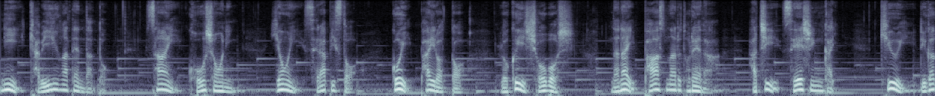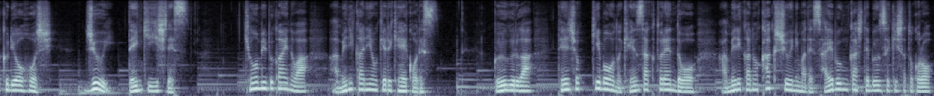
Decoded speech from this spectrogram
2位、キャビンアテンダント。3位、交渉人。4位、セラピスト。5位、パイロット。6位、消防士。7位、パーソナルトレーナー。8位、精神科医。9位、理学療法士。10位、電気技師です。興味深いのはアメリカにおける傾向です。Google が転職希望の検索トレンドをアメリカの各州にまで細分化して分析したところ、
